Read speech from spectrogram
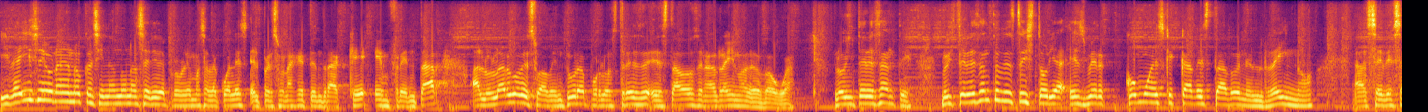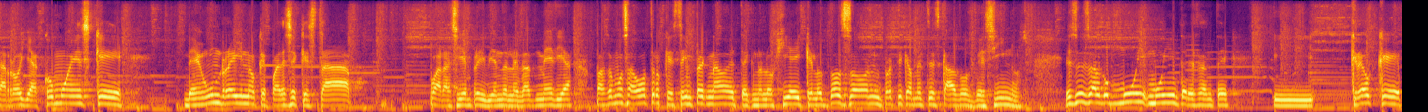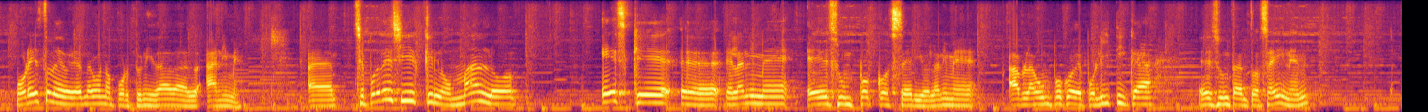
Y de ahí se irán ocasionando una serie de problemas a los cuales el personaje tendrá que enfrentar a lo largo de su aventura por los tres estados en el reino de Dowa. Lo interesante, lo interesante de esta historia es ver cómo es que cada estado en el reino ah, se desarrolla, cómo es que de un reino que parece que está para siempre viviendo en la Edad Media, pasamos a otro que está impregnado de tecnología y que los dos son prácticamente estados vecinos. Eso es algo muy, muy interesante y creo que por esto le deberían dar una oportunidad al anime. Eh, se podría decir que lo malo es que eh, el anime es un poco serio. El anime habla un poco de política, es un tanto seinen.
